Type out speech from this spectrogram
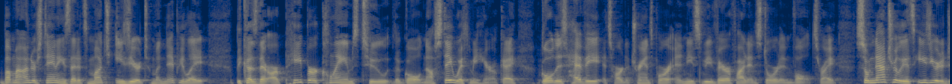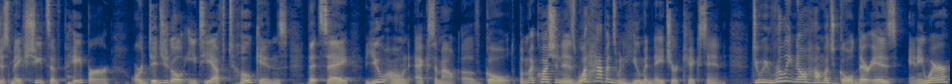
but my understanding is that it's much easier to manipulate because there are paper claims to the gold. Now, stay with me here, okay? Gold is heavy, it's hard to transport, and it needs to be verified and stored in vaults, right? So naturally, it's easier to just make sheets of paper or digital ETF tokens that say you own X amount of gold. But my question is what happens when human nature kicks in? Do we really know how much gold there is anywhere,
